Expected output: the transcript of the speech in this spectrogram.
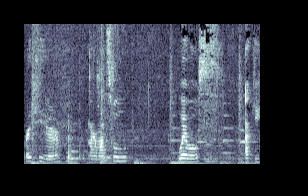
right here. And I got my two huevos aquí.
